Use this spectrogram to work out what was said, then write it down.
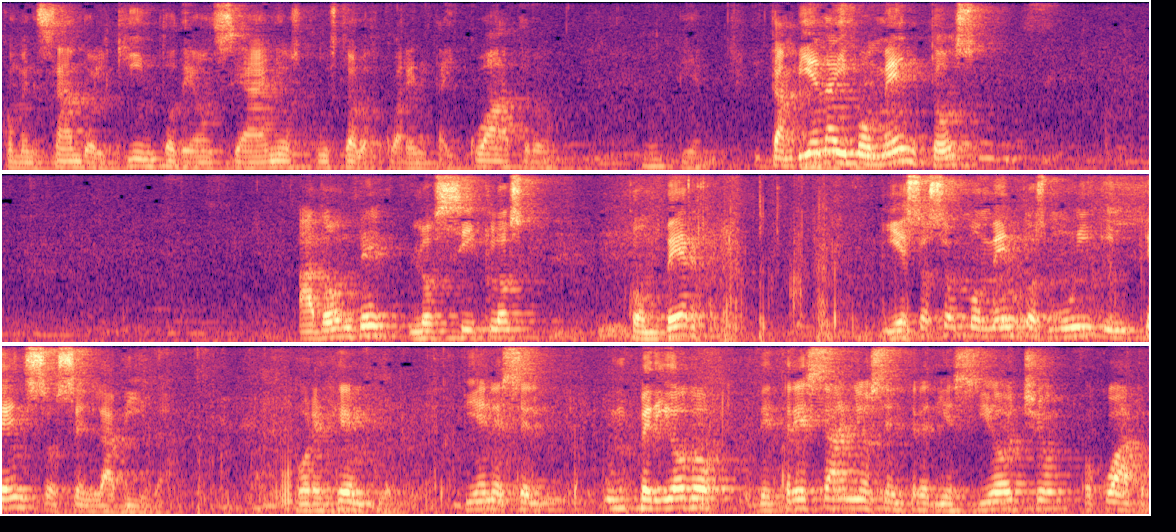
comenzando el quinto de 11 años, justo a los 44. Bien. Y también hay momentos a donde los ciclos convergen. Y esos son momentos muy intensos en la vida. Por ejemplo, tienes el- un periodo de tres años entre 18 o 4,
